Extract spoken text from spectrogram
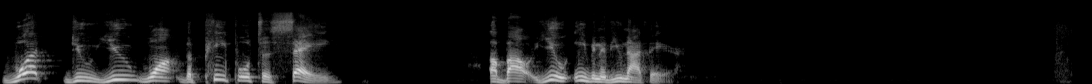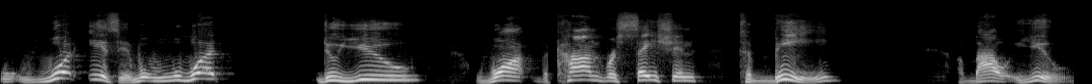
what do you want the people to say about you, even if you're not there? What is it? What do you want the conversation to be about you?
